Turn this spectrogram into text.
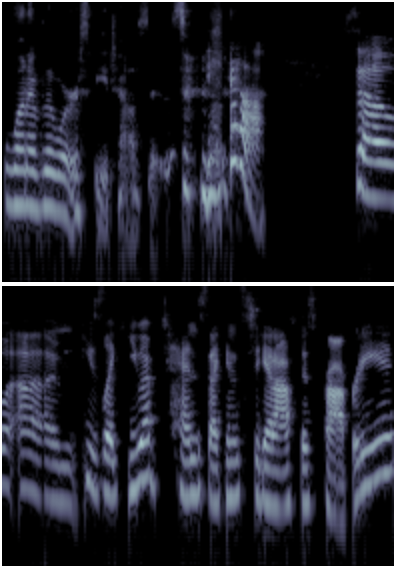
one of the worst beach houses. yeah. So um he's like, You have 10 seconds to get off this property.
